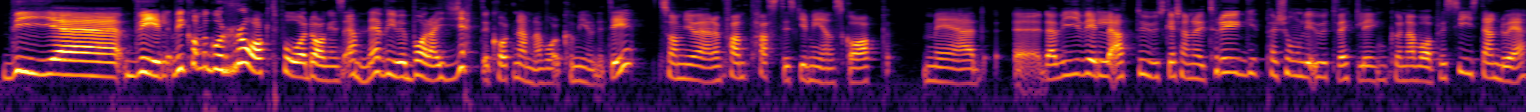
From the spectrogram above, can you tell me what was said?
Vi, eh, vill, vi kommer gå rakt på dagens ämne. Vi vill bara jättekort nämna vår community, som ju är en fantastisk gemenskap med, eh, där vi vill att du ska känna dig trygg, personlig utveckling, kunna vara precis den du är,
